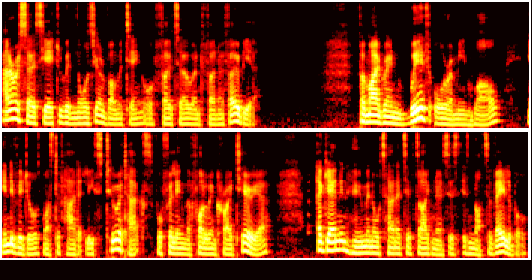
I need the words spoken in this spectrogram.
and are associated with nausea and vomiting or photo and phonophobia. For migraine with aura, meanwhile, individuals must have had at least two attacks fulfilling the following criteria, again in whom an alternative diagnosis is not available.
